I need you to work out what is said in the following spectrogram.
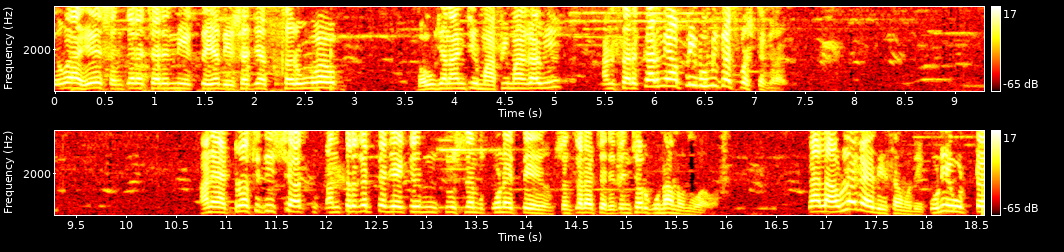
तेव्हा हे शंकराचार्यांनी एक तर या देशाच्या सर्व बहुजनांची माफी मागावी आणि सरकारने आपली भूमिका स्पष्ट करावी. आणि अट्रॉसिटीजच्या अंतर्गत त्या जे कृष्ण कोण आहेत ते शंकराचार्य त्यांच्यावर गुन्हा नोंदवावा. काय लावलं काय देशामध्ये? कोणी उठतं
